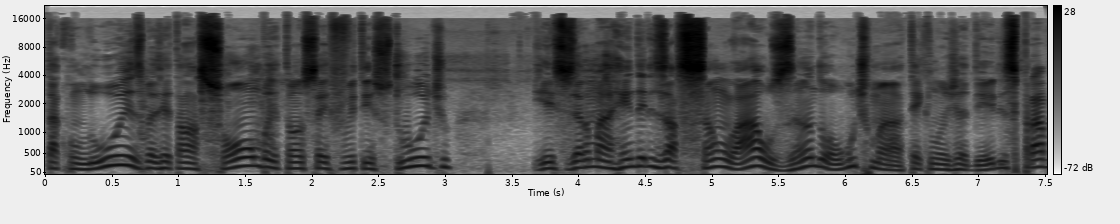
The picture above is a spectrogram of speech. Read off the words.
tá com luz, mas ele tá na sombra, então isso aí foi feito em estúdio. E eles fizeram uma renderização lá, usando a última tecnologia deles para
